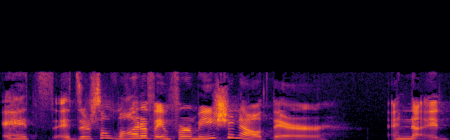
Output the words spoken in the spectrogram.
it's, it, there's a lot of information out there. And it,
